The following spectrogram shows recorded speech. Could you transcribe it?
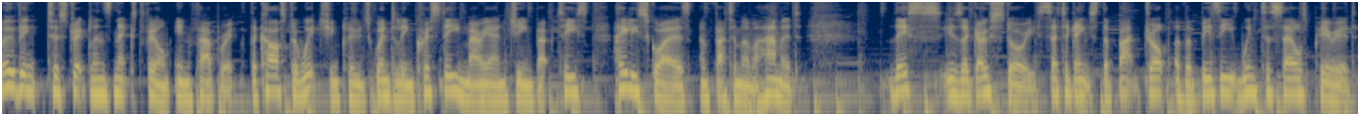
Moving to Strickland's next film, In Fabric, the cast of which includes Gwendoline Christie, Marianne Jean Baptiste, Hayley Squires, and Fatma Mohamed. This is a ghost story set against the backdrop of a busy winter sales period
